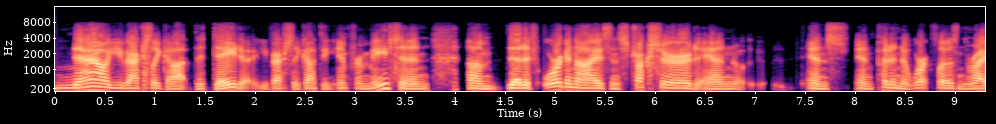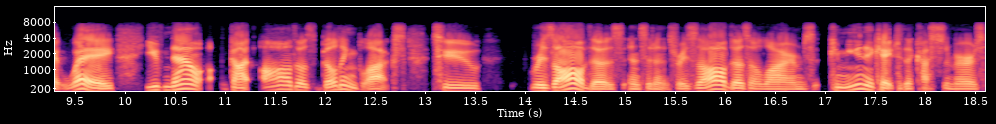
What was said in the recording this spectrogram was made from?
now you've actually got the data, you've actually got the information um, that if organized and structured and and, and put into workflows in the right way, you've now got all those building blocks to resolve those incidents, resolve those alarms, communicate to the customers,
